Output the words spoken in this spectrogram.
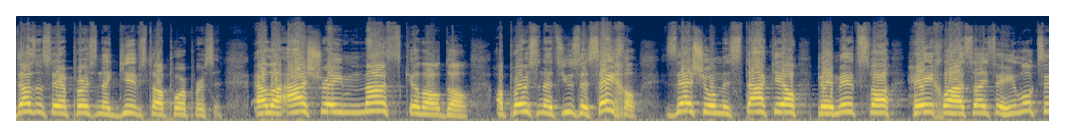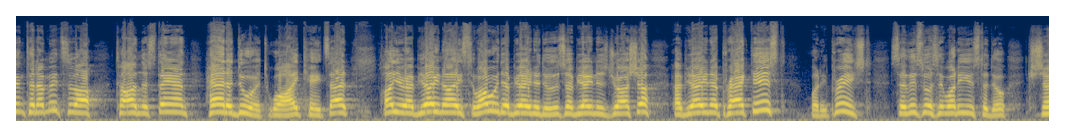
doesn't say a person that gives to a poor person. Ella ashrei a person that's used a seichel. Zeshu mistakel b'mitzvah heichla He looks into the mitzvah to understand how to do it. Why? Kate said, "How you Rabbi Yoina? So what would Rabbi Yoina do? This Rabbi Yoina's drasha. Rabbi Yoina practiced what he preached. So this was what he used to do. He saw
